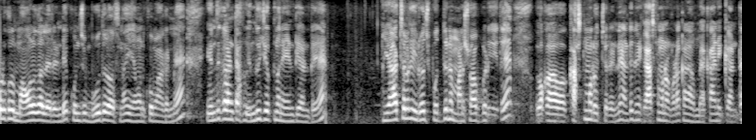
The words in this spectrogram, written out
కొడుకులు మామూలుగా లేరండి. కొంచెం బూతులు వస్తున్నాయి ఏమనుకోమాకండి. ఎందుకంటే అసలు ఎందుకు చెప్తున్నాను ఏంటి అంటే యాక్చువల్గా ఈరోజు పొద్దున్న మన షాప్ కూడా అయితే ఒక కస్టమర్ వచ్చారండి. అంటే నేను కస్టమర్ అనుకున్నా కానీ మెకానిక్ అంట.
